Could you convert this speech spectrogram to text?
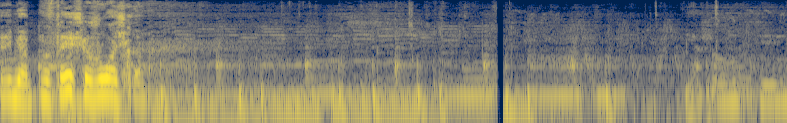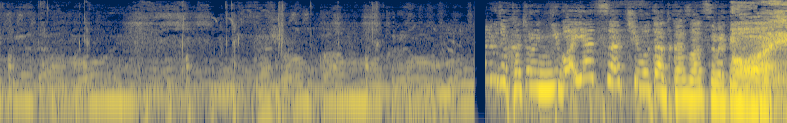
Ребят, настоящая жвачка. людях, которые не боятся от чего-то отказаться в этой Ой. жизни.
